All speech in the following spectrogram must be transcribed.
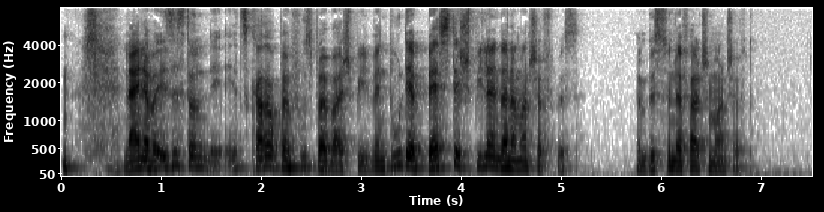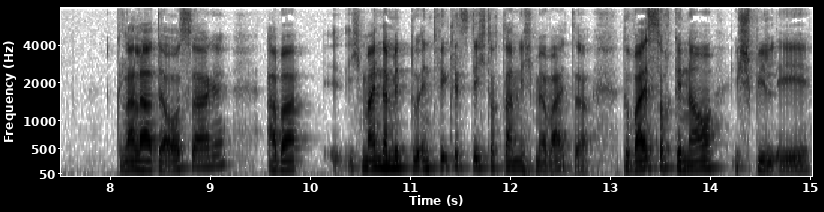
Nein, aber ist es dann jetzt gerade auch beim Fußballbeispiel, wenn du der beste Spieler in deiner Mannschaft bist, dann bist du in der falschen Mannschaft. Knallharte Aussage, aber ich meine damit, du entwickelst dich doch dann nicht mehr weiter. Du weißt doch genau, ich spiele eh,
